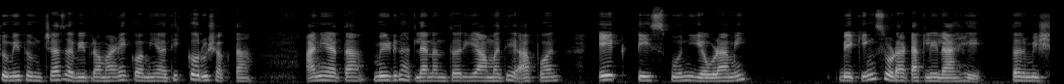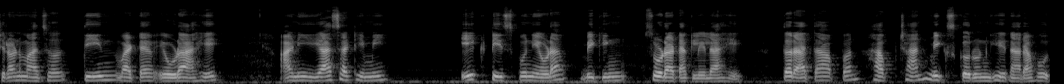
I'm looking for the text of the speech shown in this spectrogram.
तुम्ही तुमच्या चवीप्रमाणे कमी अधिक करू शकता. आणि आता मीठ घातल्यानंतर यामध्ये आपण एक टीस्पून एवढा मी बेकिंग सोडा टाकलेला आहे. तर मिश्रण माझं तीन वाट्या एवढं आहे. आणि यासाठी मी एक टीस्पून एवढा बेकिंग सोडा टाकलेला आहे. तर आता आपण हा छान मिक्स करून घेणार आहोत.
